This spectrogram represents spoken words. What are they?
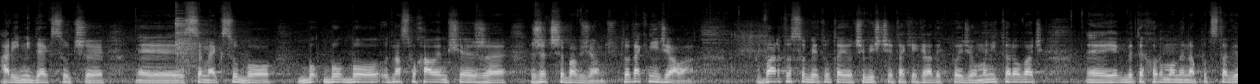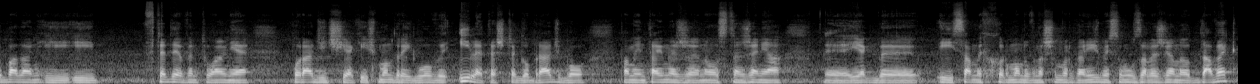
Arimidexu czy Symexu, bo, bo, bo, bo nasłuchałem się, że, że trzeba wziąć. To tak nie działa. Warto sobie tutaj oczywiście, tak jak Radek powiedział, monitorować e, jakby te hormony na podstawie badań i, i wtedy ewentualnie poradzić się jakiejś mądrej głowy, ile też tego brać, bo pamiętajmy, że no, stężenia e, jakby i samych hormonów w naszym organizmie są uzależnione od dawek,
